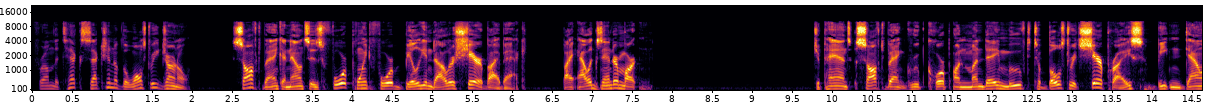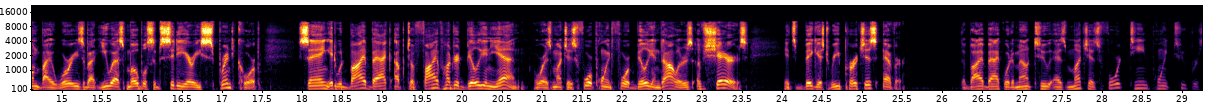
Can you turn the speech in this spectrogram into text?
From the tech section of the Wall Street Journal, SoftBank announces $4.4 billion share buyback by Alexander Martin. Japan's SoftBank Group Corp on Monday moved to bolster its share price, beaten down by worries about U.S. mobile subsidiary Sprint Corp, saying it would buy back up to 500 billion yen, or as much as $4.4 billion, of shares, its biggest repurchase ever. The buyback would amount to as much as 14.2%.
